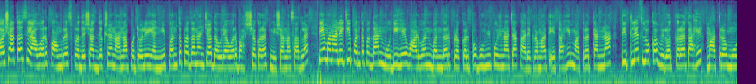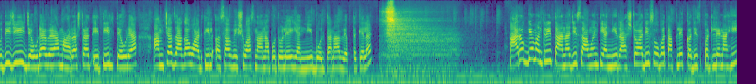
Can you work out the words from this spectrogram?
अशातच यावर काँग्रेस प्रदेशाध्यक्ष नाना पटोले यांनी पंतप्रधानांच्या दौऱ्यावर भाष्य करत निशाणा साधलाय. ते म्हणाले की पंतप्रधान मोदी हे वाढवण बंदर प्रकल्प भूमिपूजनाच्या कार्यक्रमात येत आहे. मात्र त्यांना तिथलेच लोक विरोध करत आहे. मात्र मोदीजी जेवढ्या वेळा महाराष्ट्रात येतील तेवढ्या आमच्या जागा वाढतील असा विश्वास नाना पटोले यांनी बोलताना व्यक्त केलाय. आरोग्यमंत्री तानाजी सावंत यांनी राष्ट्रवादी सोबत आपले कधीच पटले नाही.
